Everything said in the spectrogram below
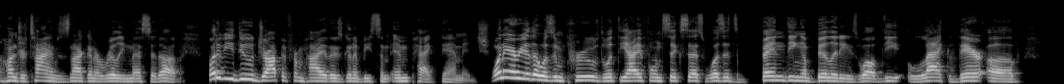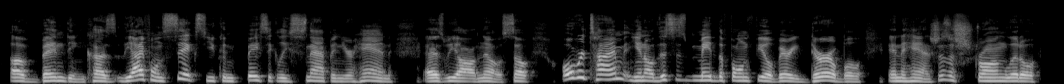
a hundred times, it's not gonna really mess it up. But if you do drop it from high, there's gonna be some impact damage. One area that was improved with the iPhone 6s was its bending abilities. Well, the lack thereof of bending because the iPhone 6 you can basically snap in your hand as we all know. So over time, you know, this has made the phone feel very durable in the hand. It's just a strong little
